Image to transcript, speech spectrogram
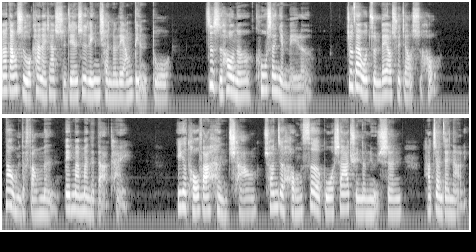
那当时我看了一下时间，是凌晨的两点多。这时候呢，哭声也没了。就在我准备要睡觉的时候，那我们的房门被慢慢的打开，一个头发很长、穿着红色薄纱裙的女生，她站在那里。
